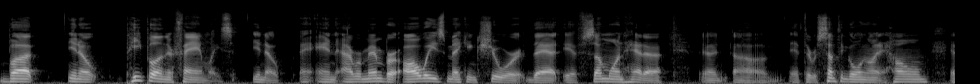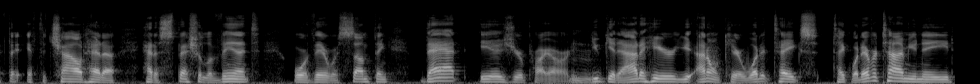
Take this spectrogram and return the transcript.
But you know, people and their families, you know. And I remember always making sure that if someone had a, a uh, if there was something going on at home, if the if the child had a had a special event or there was something, that is your priority. Mm. You get out of here. You, I don't care what it takes. Take whatever time you need.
